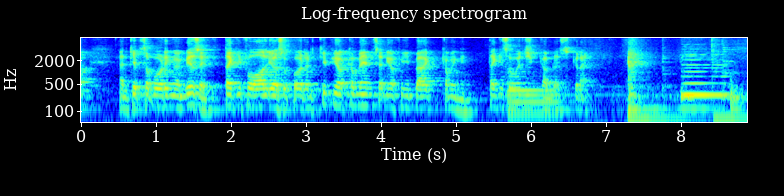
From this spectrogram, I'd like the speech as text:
And keep supporting my music. Thank you for all your support and keep your comments and your feedback coming in. Thank you so much. God bless. Good night.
